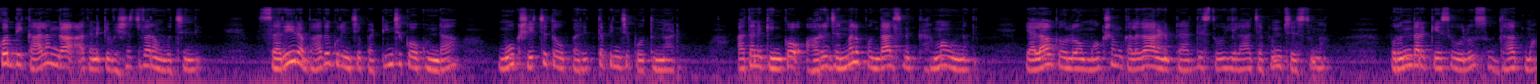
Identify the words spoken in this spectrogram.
కొద్ది కాలంగా అతనికి విషజ్వరం వచ్చింది. శరీర బాధ గురించి పట్టించుకోకుండా మోక్షేచ్ఛతో పరితపించిపోతున్నాడు. అతనికి ఇంకో ఆరు జన్మలు పొందాల్సిన కర్మ ఉన్నది. ఎలాగోలో మోక్షం కలగాలని ప్రార్థిస్తూ ఇలా జపం చేస్తున్నా. పురందర కేశవులు శుద్ధాత్మ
